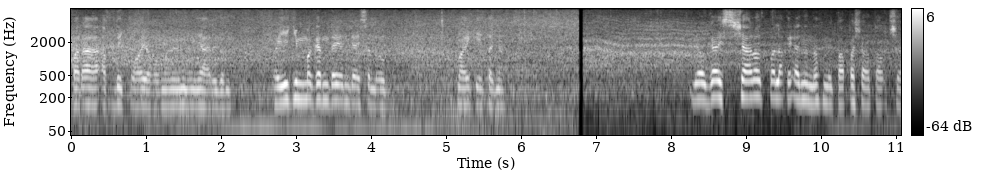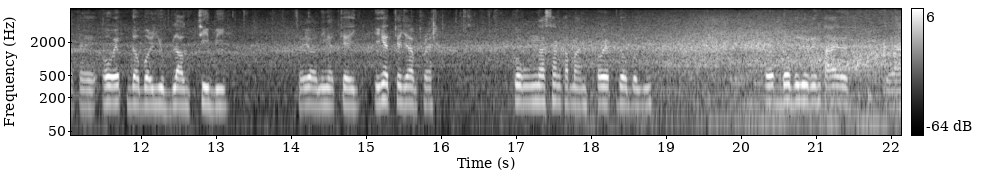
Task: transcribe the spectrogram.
para update ko kayo kung ano nangyari doon magiging maganda yan guys sa loob. Makikita nyo. Yo guys shoutout pala kay ano no? Nagpapa shoutout siya kay OFW Vlog TV so yun ingat kay ingat ka dyan pre. Kung nasan ka man OFW OFW rin tayo. Kaya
